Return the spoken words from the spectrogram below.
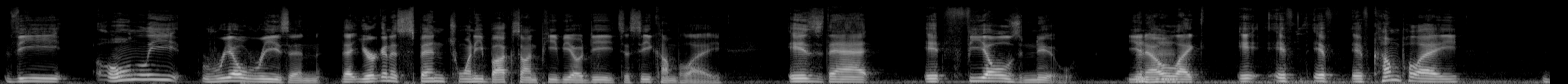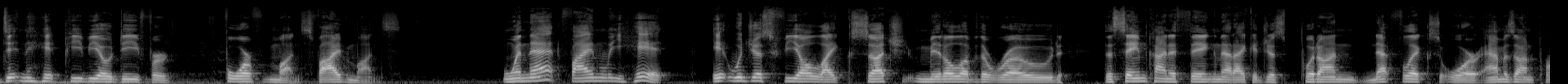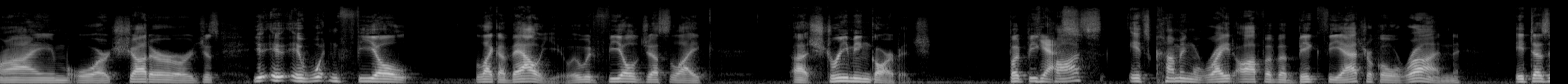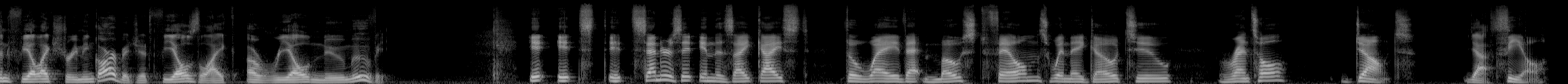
the only real reason that you're going to spend 20 bucks on PVOD to see Come Play is that it feels new. You know, mm-hmm. like it, if if if Come Play didn't hit PVOD for four months, five months. When that finally hit, it would just feel like such middle of the road, the same kind of thing that I could just put on Netflix or Amazon Prime or Shudder or just it, it wouldn't feel like a value. It would feel just like uh, streaming garbage. But because yes it's coming right off of a big theatrical run, it doesn't feel like streaming garbage. It feels like a real new movie. It it it centers it in the zeitgeist the way that most films when they go to rental don't yes feel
